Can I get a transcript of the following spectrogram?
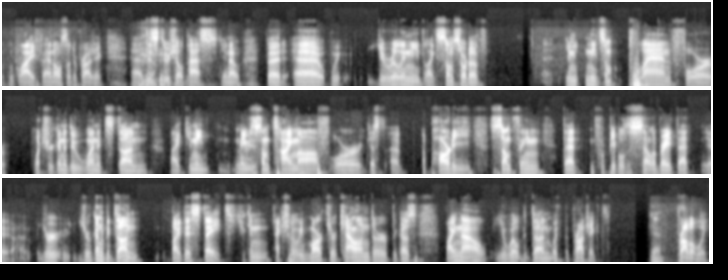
life, and also the project. Uh, this too shall pass, you know. But we, you really need like some sort of, you need some plan for what you're going to do when it's done. Like you need maybe some time off or just a, a party, something that for people to celebrate that uh, you're you're going to be done by this date. You can actually mark your calendar because by now you will be done with the project. Yeah, probably.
